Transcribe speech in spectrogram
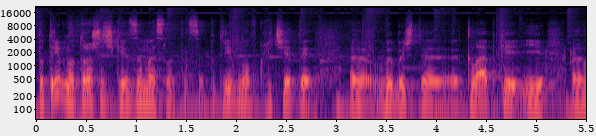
Потрібно трошечки замислитися, потрібно включити, е, вибачте, клепки і е,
